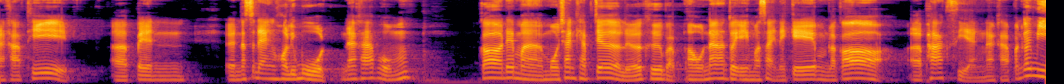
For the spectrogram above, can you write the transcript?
นะครับที่เป็นนักแสดงฮอลลีวูดนะครับผมก็ได้มา motion capture หรือคือแบบเอาหน้าตัวเองมาใส่ในเกม แล้วก็พากย์เสียงนะครับ มันก็มี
